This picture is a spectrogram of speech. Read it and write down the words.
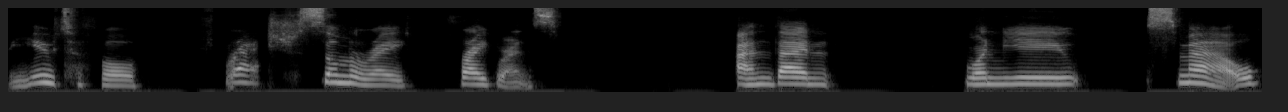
beautiful, fresh, summery fragrance. And then when you smell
